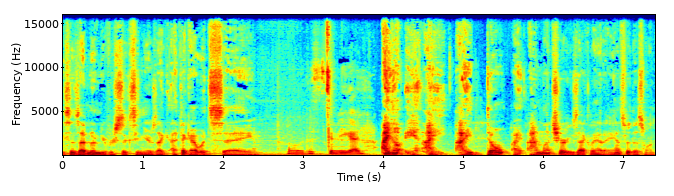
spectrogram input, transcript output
since I've known you for 16 years, I, I think I would say Oh, this is gonna be good. I don't. I I don't. I, I'm not sure exactly how to answer this one.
